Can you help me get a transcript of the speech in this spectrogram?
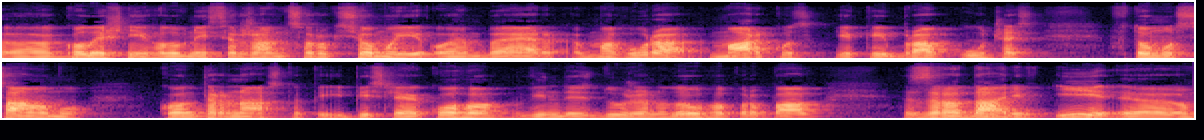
е, колишній головний сержант 47-ї ОМБР Магура Маркус, який брав участь в тому самому контрнаступі, і після якого він десь дуже надовго пропав з радарів. І е,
